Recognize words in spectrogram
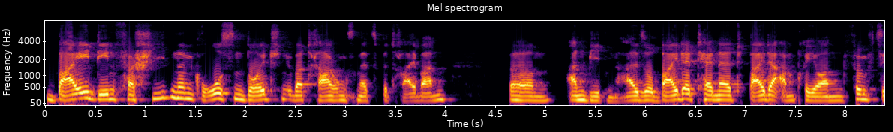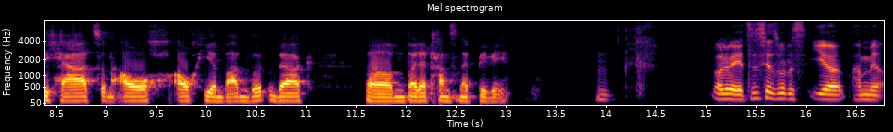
bei den verschiedenen großen deutschen Übertragungsnetzbetreibern ähm, anbieten. Also bei der Tenet, bei der Amprion, 50 Hertz und auch, auch hier in Baden-Württemberg ähm, bei der Transnet BW. Hm. Oliver, jetzt ist ja so, dass ihr, haben wir,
